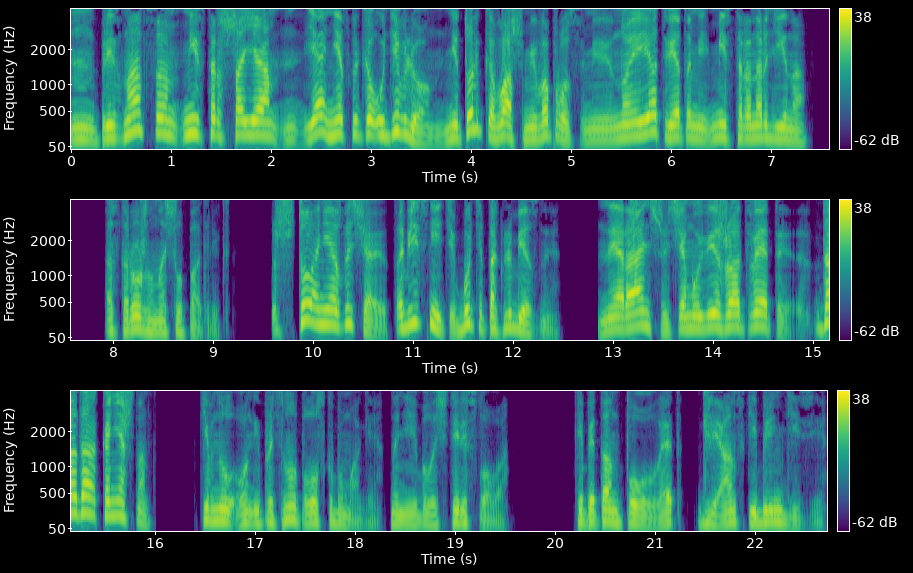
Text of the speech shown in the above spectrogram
«Признаться, мистер Шая, я несколько удивлен не только вашими вопросами, но и ответами мистера Нардина», — осторожно начал Патрик. «Что они означают? Объясните, будьте так любезны». «Не раньше, чем увижу ответы». «Да-да, конечно». Кивнул он и протянул полоску бумаги. На ней было четыре слова. «Капитан Поулет, Гвианский Бриндизи».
